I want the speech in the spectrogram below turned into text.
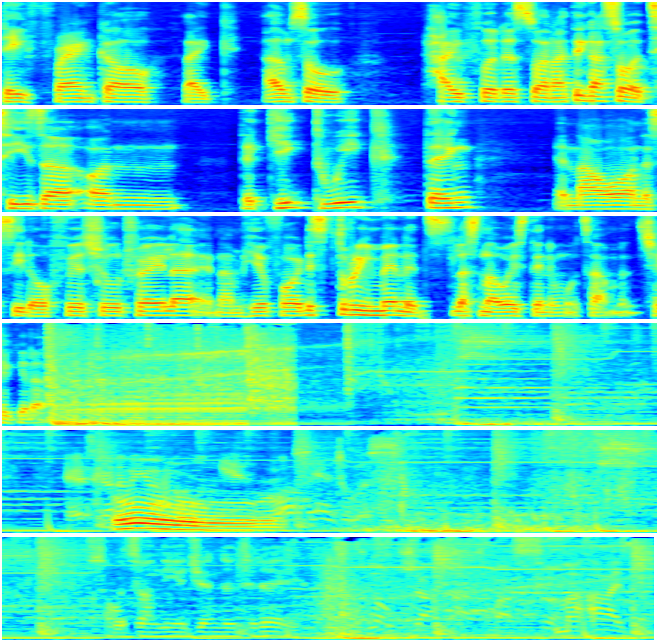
Dave Franco. Like, I'm so hyped for this one. I think I saw a teaser on the Geek Week thing, and now I want to see the official trailer, and I'm here for it. It's three minutes. Let's not waste any more time and check it out. Ooh. So what's on the agenda today? My eyes are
